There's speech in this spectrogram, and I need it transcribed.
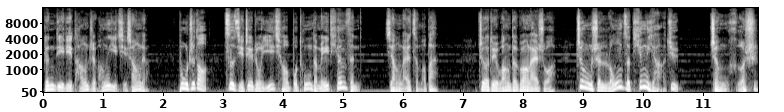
跟弟弟唐志鹏一起商量，不知道自己这种一窍不通的、没天分的，将来怎么办？这对王德光来说，正是聋子听哑剧，正合适。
